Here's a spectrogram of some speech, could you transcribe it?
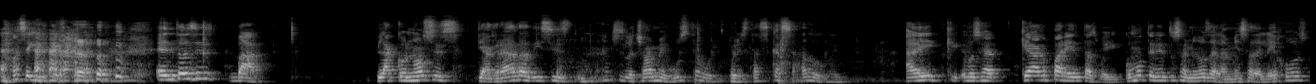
Va a seguirte. Entonces, va. La conoces, te agrada, dices, no manches, la chava me gusta, güey, pero estás casado, güey. Hay que, o sea, ¿qué aparentas, güey? ¿Cómo te ven tus amigos de la mesa de lejos?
